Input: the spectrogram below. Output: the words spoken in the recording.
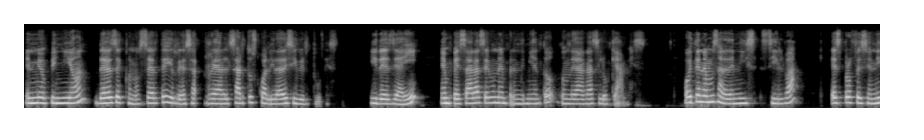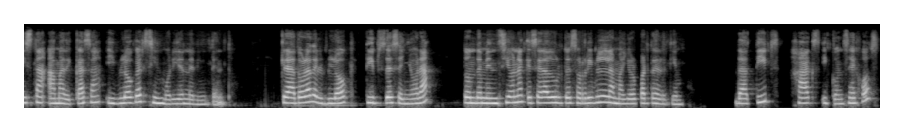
En mi opinión, debes de conocerte y realzar tus cualidades y virtudes. Y desde ahí, empezar a hacer un emprendimiento donde hagas lo que ames. Hoy tenemos a Denise Silva. Es profesionista, ama de casa y blogger sin morir en el intento creadora del blog Tips de Señora, donde menciona que ser adulto es horrible la mayor parte del tiempo. Da tips, hacks y consejos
